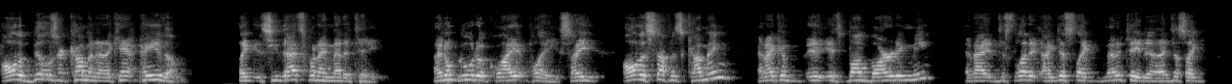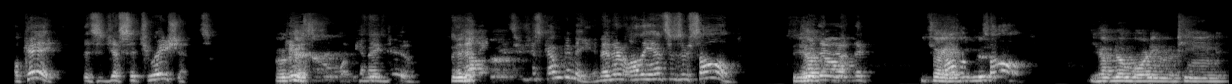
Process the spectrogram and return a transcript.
all the bills are coming and I can't pay them. Like, see, that's when I meditate. I don't go to a quiet place. I all this stuff is coming and I can it, it's bombarding me, and I just let it. I just like meditate and I just like, okay, this is just situations. okay? So, what can I do? so And then have, the answers just come to me, and then all the answers are solved. so you have, The, the sorry, problems you, are solved. you have no morning routine,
